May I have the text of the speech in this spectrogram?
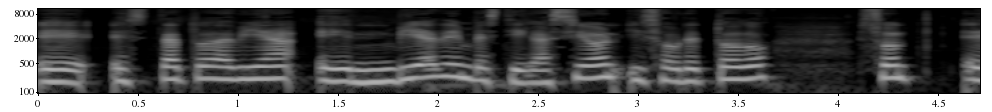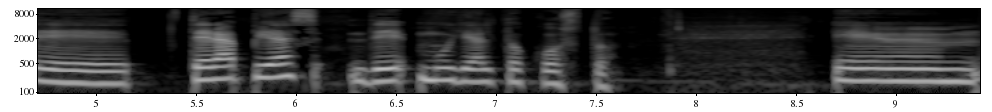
eh, está todavía en vía de investigación y sobre todo son terapias de muy alto costo. Eh,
